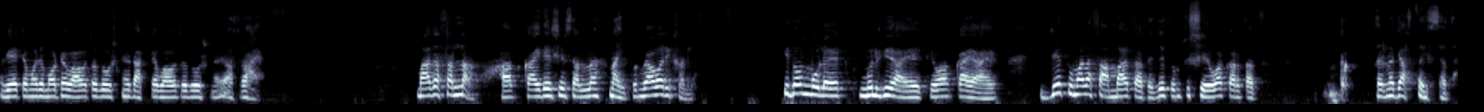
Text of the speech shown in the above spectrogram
म्हणजे याच्यामध्ये मोठ्या भावाचा दोष नाही धाकट्या भावाचा दोष नाही असं आहे. माझा सल्ला हा कायदेशीर सल्ला नाही पण व्यावहारिक सल्ला. की दोन मुलं आहेत मुलगी आहे किंवा काय आहे जे तुम्हाला सांभाळतात जे तुमची सेवा करतात त्यांना जास्त हिस्सा त्याचाच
